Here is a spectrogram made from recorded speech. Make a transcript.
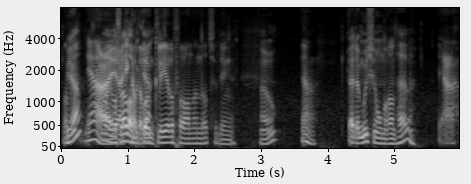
want- Ja? Ja, Oh, dat was ja, wel ik al had er wel kleren van en dat soort dingen. Oh. Ja, Ja, dat moest je onderhand hebben. ja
